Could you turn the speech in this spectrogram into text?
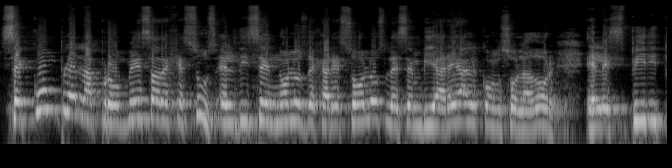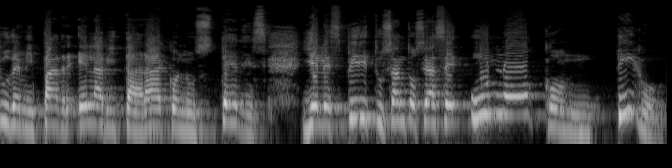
se cumple la promesa de Jesús. Él dice, no los dejaré solos, les enviaré al consolador, el Espíritu de mi Padre. Él habitará con ustedes y el Espíritu Santo se hace uno contigo.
